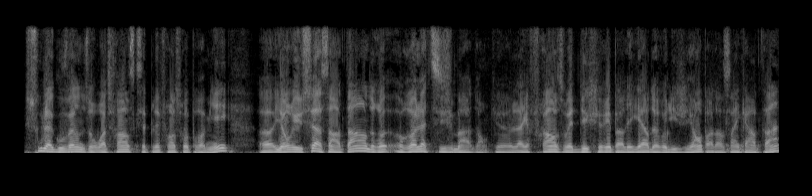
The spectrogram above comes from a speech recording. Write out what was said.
sous la gouverne du roi de France, qui s'appelait François Ier, euh, ils ont réussi à s'entendre relativement. Donc, euh, la France va être déchirée par les guerres de religion pendant 50 ans.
